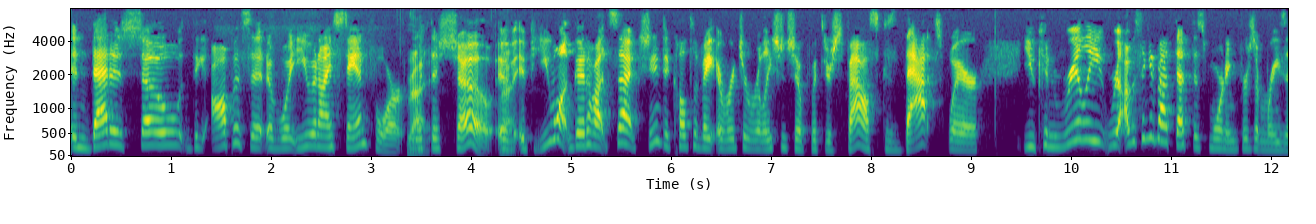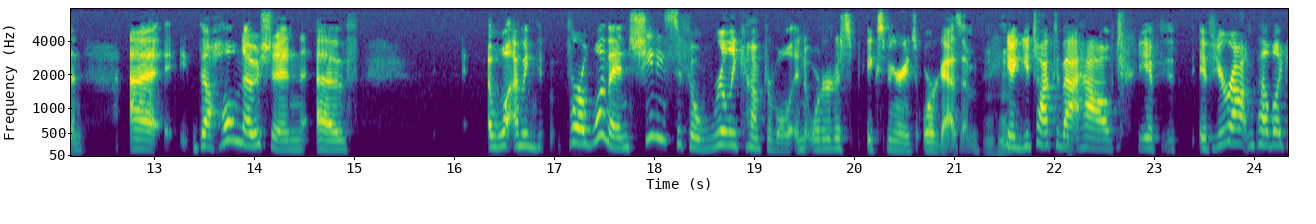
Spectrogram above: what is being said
and that is so the opposite of what you and I stand for Right. with this show. Right. If, if you want good hot sex, you need to cultivate a richer relationship with your spouse because that's where you can really. Re- I was thinking about that this morning for some reason. Uh, the whole notion of uh, well, I mean, for a woman, she needs to feel really comfortable in order to experience orgasm. Mhm. You know, you talked about how if if you're out in public,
